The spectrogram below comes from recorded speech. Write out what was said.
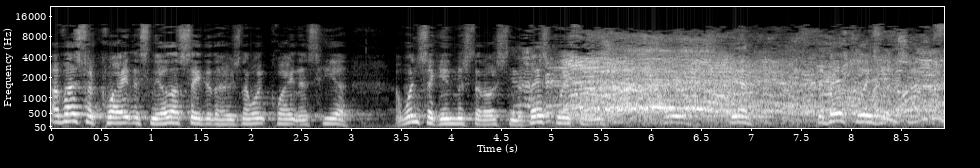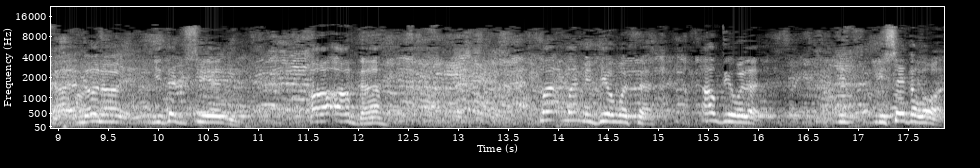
I've asked for quietness on the other side of the House, and I want quietness here. And once again, Mr. Austin, the best place for Here, the best place. Uh, no, no, you didn't see it. Oh, order. Let, let me deal with it. I'll deal with it. You, you said a lot.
